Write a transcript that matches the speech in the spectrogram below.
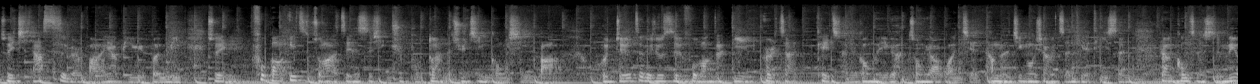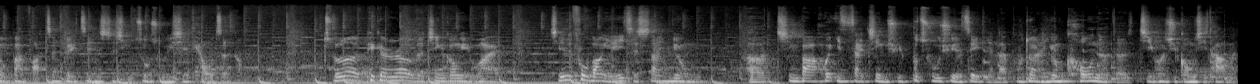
所以其他四个人反而要疲于奔命，所以富邦一直抓着这件事情去不断的去进攻辛巴。我觉得这个就是富邦在第二战可以成功的一个很重要关键，他们的进攻效率整体的提升，让工程师没有办法针对这件事情做出一些调整。除了 pick and roll 的进攻以外，其实富邦也一直善用。呃，辛巴会一直在禁区不出去的这一点来不断的用 corner 的机会去攻击他们。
